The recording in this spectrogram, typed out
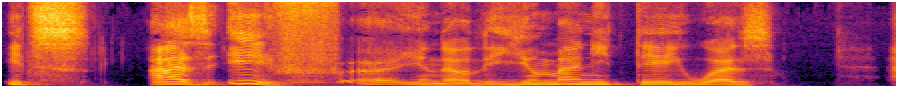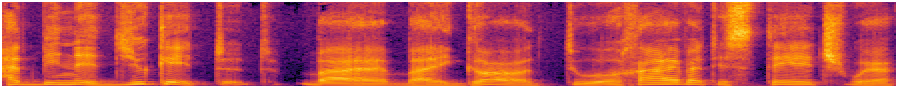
It's as if uh, you know the humanity was had been educated by by God to arrive at a stage where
